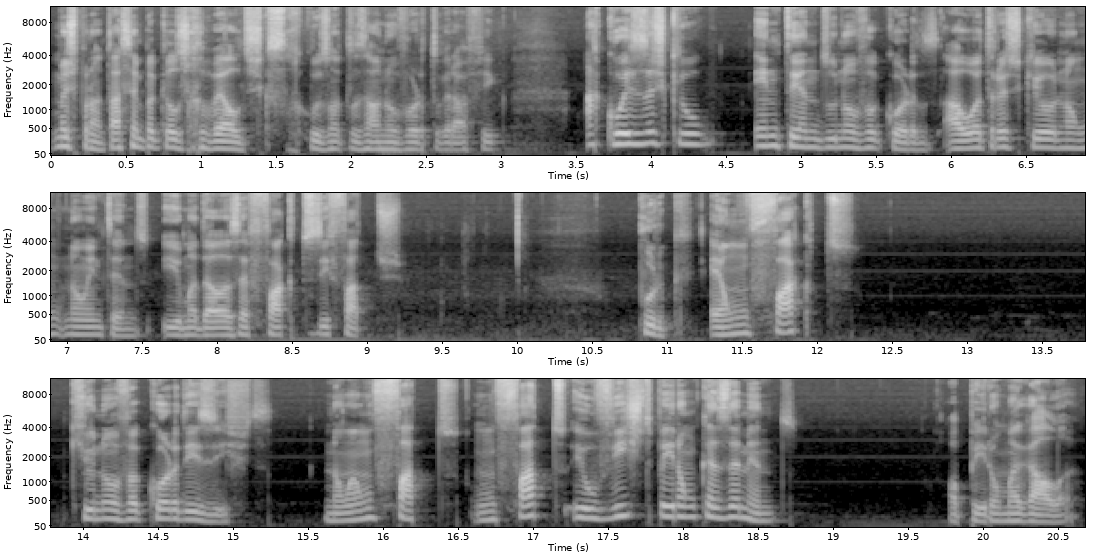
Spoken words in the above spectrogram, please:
Mas pronto, há sempre aqueles rebeldes que se recusam a utilizar o novo ortográfico. Há coisas que eu entendo o novo acordo. Há outras que eu não, não entendo. E uma delas é factos e fatos. Porque é um facto que o novo acordo existe. Não é um fato. Um fato eu visto para ir a um casamento. Ou para ir a uma gala.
